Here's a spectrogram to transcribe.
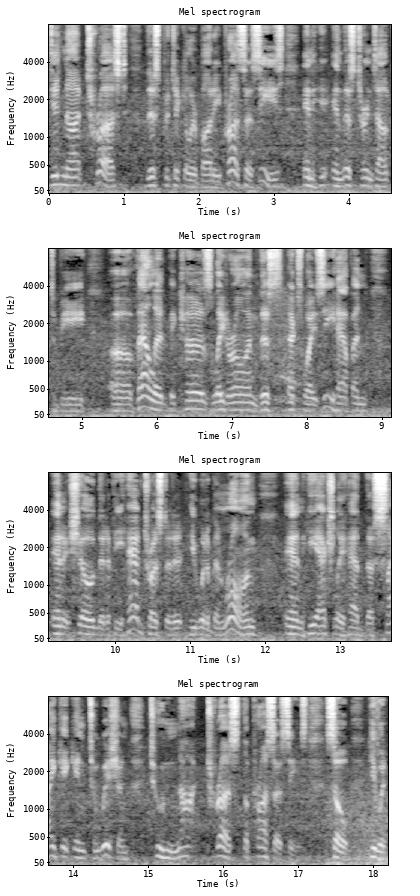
did not trust this particular body processes, and and this turns out to be uh, valid because later on this X Y Z happened, and it showed that if he had trusted it, he would have been wrong, and he actually had the psychic intuition to not trust the processes. So he would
